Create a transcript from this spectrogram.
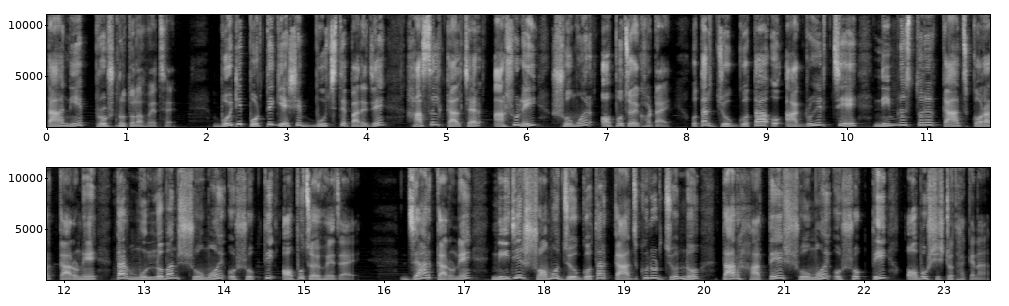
তা নিয়ে প্রশ্ন তোলা হয়েছে। বইটি পড়তে গিয়ে সে বুঝতে পারে যে হাসেল কালচার আসলেই সময়ের অপচয় ঘটায় ও তার যোগ্যতা ও আগ্রহের চেয়ে নিম্নস্তরের কাজ করার কারণে তার মূল্যবান সময় ও শক্তি অপচয় হয়ে যায়। যার কারণে নিজের সমযোগ্যতার কাজগুলোর জন্য তার হাতে সময় ও শক্তি অবশিষ্ট থাকে না।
